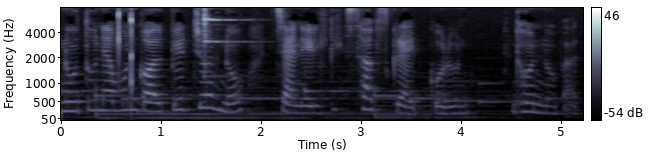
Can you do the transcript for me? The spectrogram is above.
নতুন এমন গল্পের জন্য চ্যানেলটি সাবস্ক্রাইব করুন। ধন্যবাদ।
